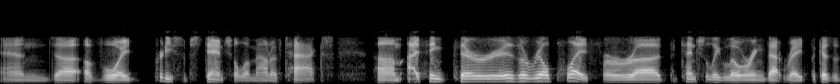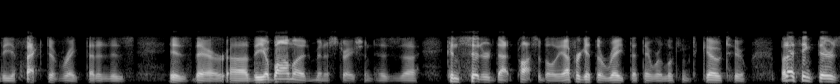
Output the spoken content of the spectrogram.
and uh, avoid pretty substantial amount of tax. Um, I think there is a real play for uh, potentially lowering that rate because of the effective rate that it is is there. Uh, the Obama administration has uh, considered that possibility. I forget the rate that they were looking to go to, but I think there's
